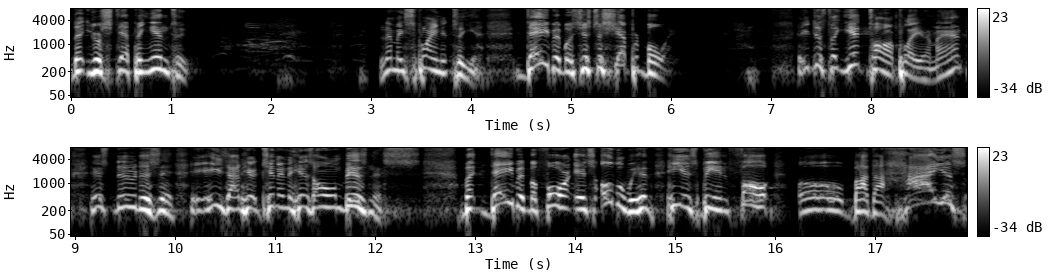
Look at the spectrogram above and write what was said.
that you're stepping into. Let me explain it to you. David was just a shepherd boy. He's just a guitar player, man. This dude is, he's out here tending to his own business. But David, before it's over with, he is being fought, oh, by the highest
